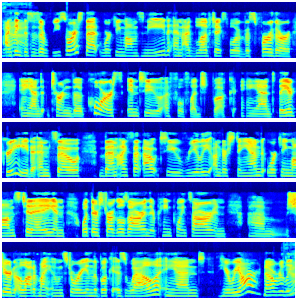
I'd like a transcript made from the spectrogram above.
Yeah. I think this is a resource that working moms need. And I'd love to explore this further and turn the course into a full fledged book. And they agreed. And so, then I set out to really understand working moms today and what their struggles are and their pain points are, and um, shared a lot of my own story in the book as well. And here we are now releasing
